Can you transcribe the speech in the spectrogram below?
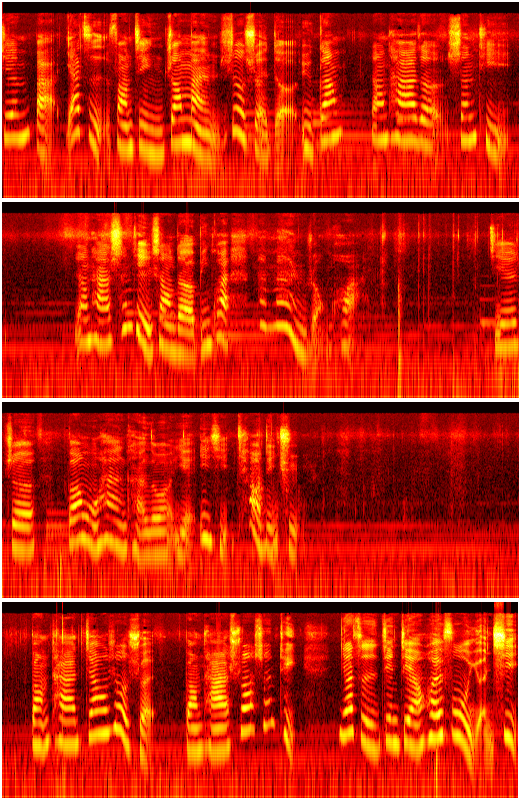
先把鸭子放进装满热水的浴缸，让它的身体，让它身体上的冰块慢慢融化。接着，保姆和凯罗也一起跳进去。帮它浇热水，帮它刷身体，鸭子渐渐恢复元气。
